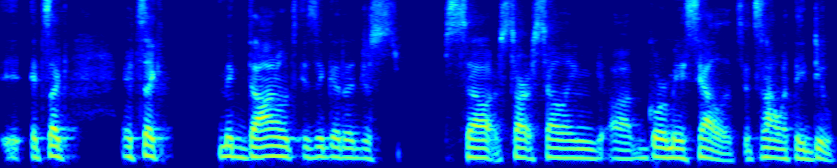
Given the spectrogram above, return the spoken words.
It's like it's like McDonald's isn't gonna just sell start selling uh, gourmet salads. It's not what they do,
